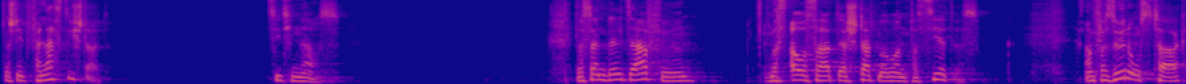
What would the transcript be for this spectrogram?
Da steht, verlasst die Stadt, zieht hinaus. Das ist ein Bild dafür, was außerhalb der Stadtmauern passiert ist. Am Versöhnungstag,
